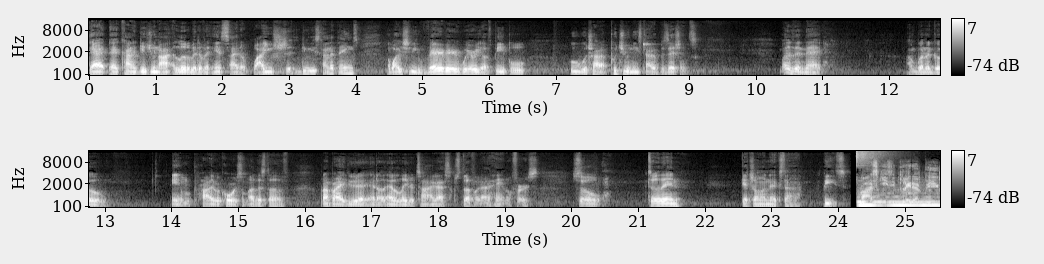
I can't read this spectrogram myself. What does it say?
that that kind of gives you not a little bit of an insight of why you shouldn't do these kind of things and why you should be very very wary of people who will try to put you in these type of positions. Other than that, I'm gonna go and probably record some other stuff but I'll probably do that at a, at a later time. I got some stuff I got to handle first. So, till then, catch y'all next time. Peace. Play that beat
